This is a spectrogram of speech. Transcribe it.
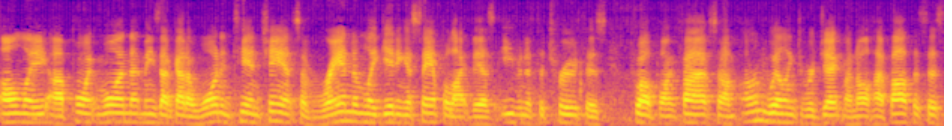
only uh, 0.1, that means I've got a 1 in 10 chance of randomly getting a sample like this, even if the truth is 12.5. So I'm unwilling to reject my null hypothesis,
